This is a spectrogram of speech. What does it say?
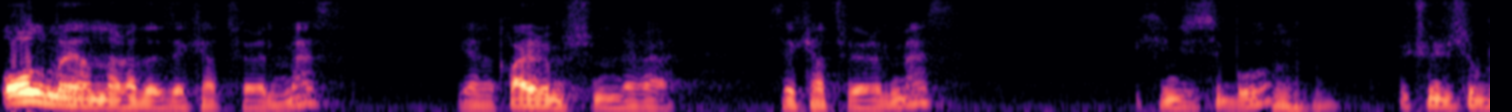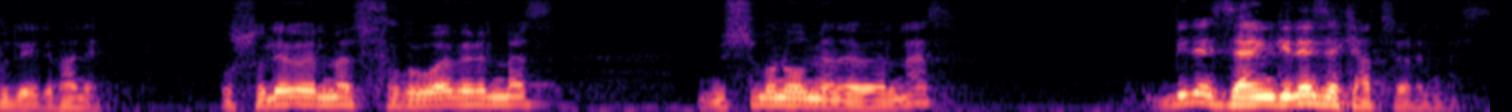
olmayanlara da zekat verilmez. Yani gayrimüslimlere zekat verilmez. İkincisi bu. Üçüncüsü bu diyelim. Hani usule verilmez, furuğa verilmez, Müslüman olmayana verilmez. Bir de zengine zekat verilmez.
